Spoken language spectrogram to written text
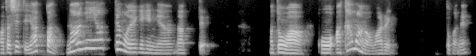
私ってやっぱ何やってもできひんねやなって。あとは、こう、頭が悪い。とかね。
